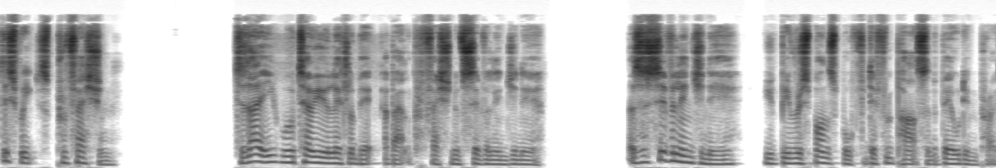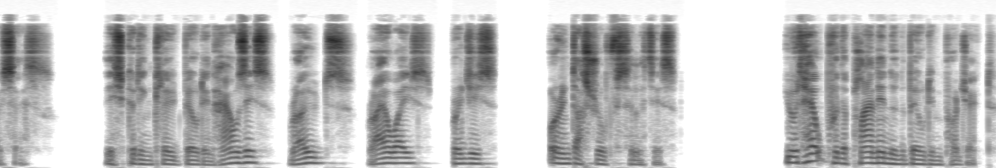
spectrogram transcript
This week's profession. Today we'll tell you a little bit about the profession of civil engineer. As a civil engineer, you'd be responsible for different parts of the building process. This could include building houses, roads, railways, bridges, or industrial facilities. You would help with the planning of the building project,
